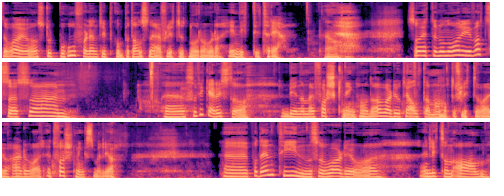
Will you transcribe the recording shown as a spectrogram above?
Det var jo stort behov for den type kompetanse når jeg flyttet nordover, da, i 93. ja. Så etter noen år i Vadsø, så, eh, så fikk jeg lyst til å begynne med forskning, og da var det jo til Alta man måtte flytte, det var jo her det var et forskningsmiljø. Eh, På den tiden så var det jo en litt sånn annen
